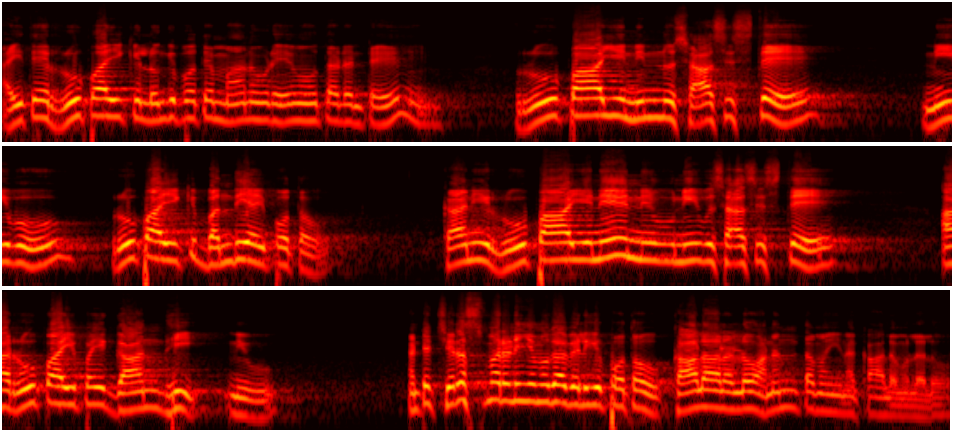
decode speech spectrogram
అయితే రూపాయికి లొంగిపోతే మానవుడు ఏమవుతాడంటే రూపాయి నిన్ను శాసిస్తే నీవు రూపాయికి బందీ అయిపోతావు. కానీ రూపాయినే నీవు నీవు శాసిస్తే ఆ రూపాయిపై గాంధీ నీవు. అంటే చిరస్మరణీయముగా వెలిగిపోతావు కాలాలలో అనంతమైన కాలములలో.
